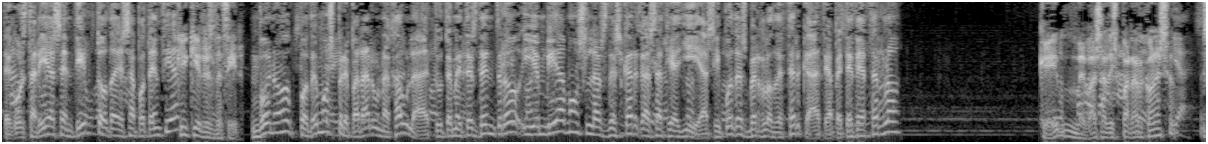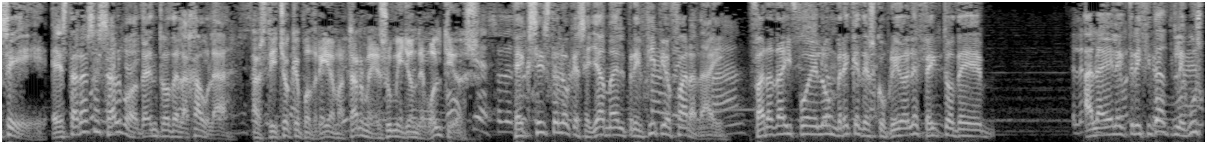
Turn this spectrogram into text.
¿Te gustaría sentir toda esa potencia? ¿Qué quieres decir? Bueno, podemos preparar una jaula. Tú te metes dentro y enviamos las descargas hacia allí, así puedes verlo de cerca. ¿Te apetece hacerlo? ¿Qué? ¿Me vas a disparar con eso? Sí, estarás a salvo dentro de la jaula. Has dicho que podría matarme, es un millón de voltios. Existe lo que se llama el principio Faraday. Faraday fue el hombre que descubrió el efecto de... A la electricidad le gusta...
